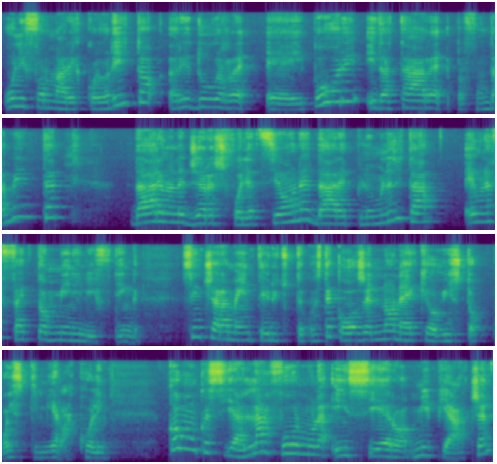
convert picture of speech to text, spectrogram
uniformare il colorito, ridurre eh, i pori, idratare profondamente, dare una leggera sfogliazione, dare più luminosità e un effetto mini lifting. Sinceramente di tutte queste cose non è che ho visto questi miracoli. Comunque sia, la formula in siero mi piace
